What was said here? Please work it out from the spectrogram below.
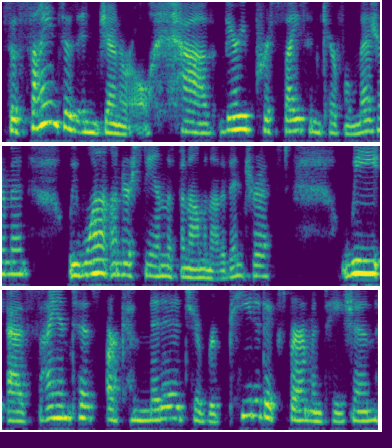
So sciences in general have very precise and careful measurement. We want to understand the phenomenon of interest. We as scientists are committed to repeated experimentation,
